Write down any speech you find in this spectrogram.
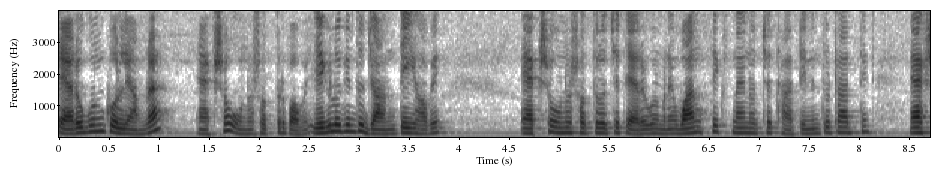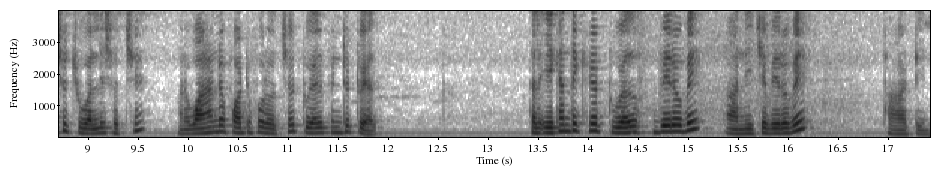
তেরো গুণ করলে আমরা একশো উনসত্তর পাবো। এগুলো কিন্তু জানতেই হবে। একশো উনসত্তর হচ্ছে তেরো গুণ মানে ওয়ান সিক্স নাইন হচ্ছে থার্টিন ইন্টু থার্টিন একশো চুয়াল্লিশ হচ্ছে মানে ওয়ান হান্ড্রেড ফর্টি ফোর হচ্ছে টুয়েলভ ইন্টু টুয়েলভ তাহলে এখান থেকে টুয়েলভ বেরোবে আর নিচে বেরোবে থার্টিন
